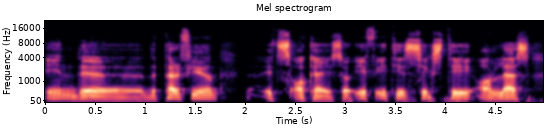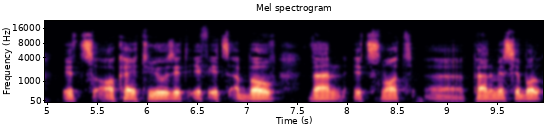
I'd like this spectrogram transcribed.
in the the perfume it's okay so if it is 60 or less it's okay to use it. If it's above then it's not uh, permissible.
